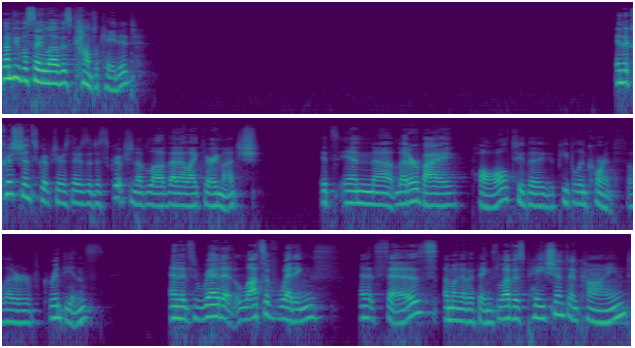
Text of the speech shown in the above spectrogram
Some people say love is complicated. In the Christian scriptures, there's a description of love that I like very much. It's in a letter by Paul to the people in Corinth, a letter of Corinthians, and it's read at lots of weddings. And it says, among other things, love is patient and kind.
